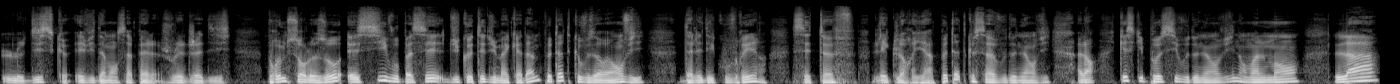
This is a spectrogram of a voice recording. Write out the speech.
Le disque, évidemment, s'appelle, je vous l'ai déjà dit, Brume sur le zoo. Et si vous passez du côté du macadam, peut-être que vous aurez envie d'aller découvrir cet œuf, les Gloria. Peut-être que ça va vous donner envie. Alors, qu'est-ce qui peut aussi vous donner envie normalement? Là,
